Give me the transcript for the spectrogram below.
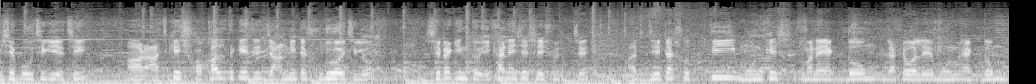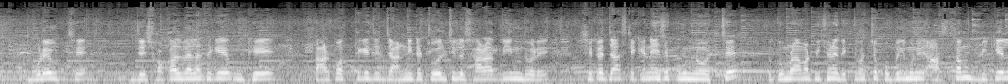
এসে পৌঁছে গিয়েছি। আর আজকে সকাল থেকে যে জার্নিটা শুরু হয়েছিল, সেটা কিন্তু এখানে এসে শেষ হচ্ছে। আর যেটা সত্যি মনকে মানে একদম, যাকে বলে মন একদম ভরে উঠছে, যে সকালবেলা থেকে উঠে তারপর থেকে যে জার্নিটা চলছিল সারা দিন ধরে সেটা জাস্ট এখানে এসে পূর্ণ হচ্ছে তো তোমরা আমার পিছনে দেখতে পাচ্ছ কপিলমুনির আশ্রম বিকেল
